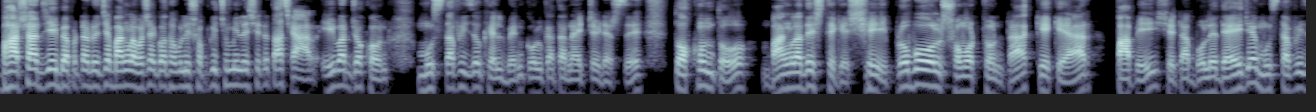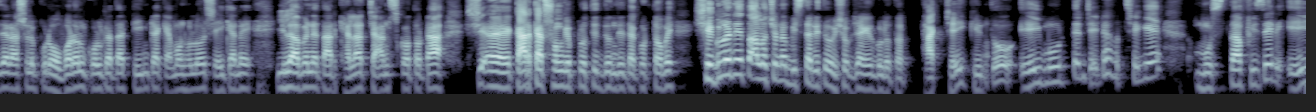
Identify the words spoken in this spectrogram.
ভাষার যে ব্যাপারটা রয়েছে, বাংলা ভাষায় কথা বলি সব কিছু মিলে সেটা তো আছে। আর এবার যখন মুস্তাফিজও খেলবেন কলকাতা নাইট রাইডার্সে, তখন তো বাংলাদেশ থেকে সেই প্রবল সমর্থনটা কে কে আর পাবেই। সেটা বলে দেয় যে মুস্তাফিজের আসলে পুরো ওভারঅল কলকাতার টিমটা কেমন হলো, সেইখানে ইলেভেনে তার খেলার চান্স কতটা কার কার সঙ্গে প্রতিদ্বন্দ্বিতা করতে হবে, সেগুলো নিয়ে তো আলোচনা বিস্তারিত ওইসব জায়গাগুলো তো থাকছেই। কিন্তু এই মুহূর্তে যেটা হচ্ছে গিয়ে মুস্তাফিজের এই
